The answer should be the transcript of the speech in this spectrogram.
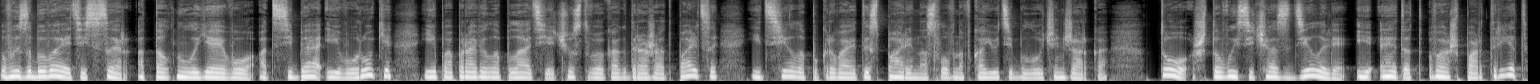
«Вы забываетесь, сэр», — оттолкнула я его от себя и его руки и поправила платье, чувствуя, как дрожат пальцы, и тело покрывает испарина, словно в каюте было очень жарко. То, что вы сейчас сделали, и этот ваш портрет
